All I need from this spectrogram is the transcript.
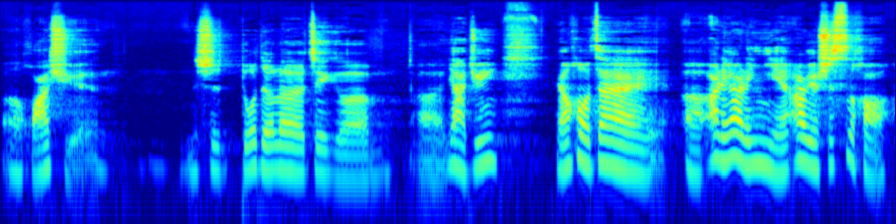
呃滑雪是夺得了这个呃亚军，然后在呃二零二零年二月十四号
